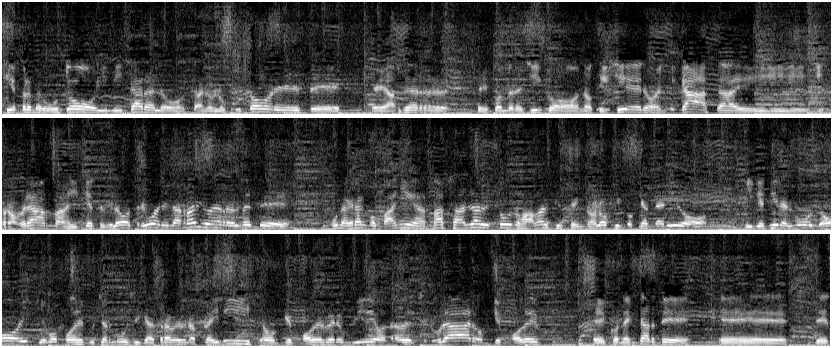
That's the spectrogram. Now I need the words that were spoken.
siempre me gustó imitar a los, a los locutores, hacer cuando era chico noticieros en mi casa y, y programas y qué esto y lo otro. Y bueno, y la radio es realmente una gran compañía, más allá de todos los avances tecnológicos que ha tenido y que tiene el mundo hoy, que vos podés escuchar música a través de una playlist, o que podés ver un video a través del celular, o que podés eh, conectarte eh, de-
